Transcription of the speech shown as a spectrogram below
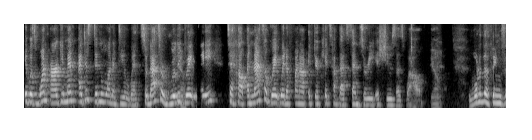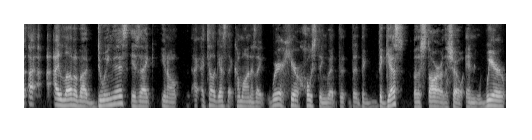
it was one argument I just didn't want to deal with. So that's a really yeah. great way to help. And that's a great way to find out if your kids have that sensory issues as well. Yeah. One of the things I, I love about doing this is like, you know, I, I tell guests that come on is like, we're here hosting, but the, the, the, the guests are the star of the show. And we're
